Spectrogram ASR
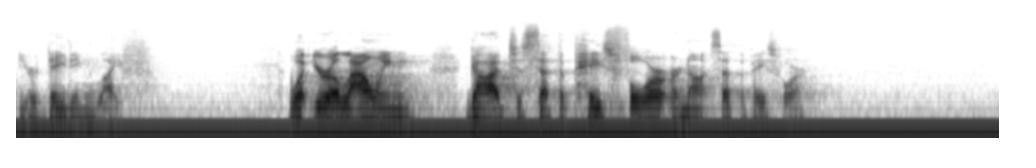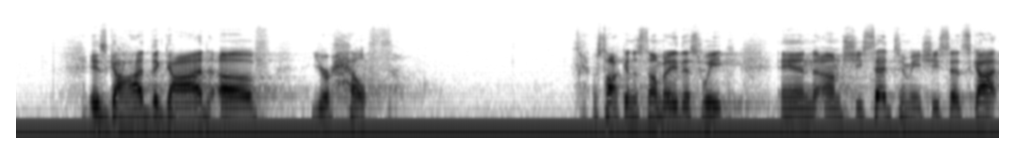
your dating life. What you're allowing God to set the pace for or not set the pace for? Is God the God of your health? I was talking to somebody this week, and um, she said to me, she said, Scott,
